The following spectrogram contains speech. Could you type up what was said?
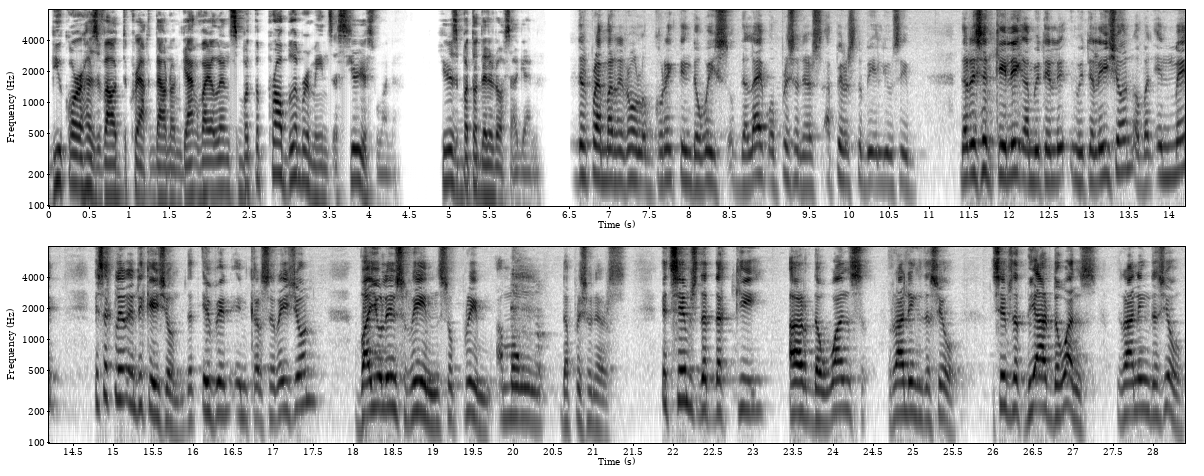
Bucor has vowed to crack down on gang violence, but the problem remains a serious one. Here's Bato de la Rosa again. Their primary role of correcting the ways of the life of prisoners appears to be elusive. The recent killing and mutil- mutilation of an inmate is a clear indication that even incarceration, violence reigns supreme among the prisoners. It seems that the key are the ones running the show. It seems that they are the ones running the show.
